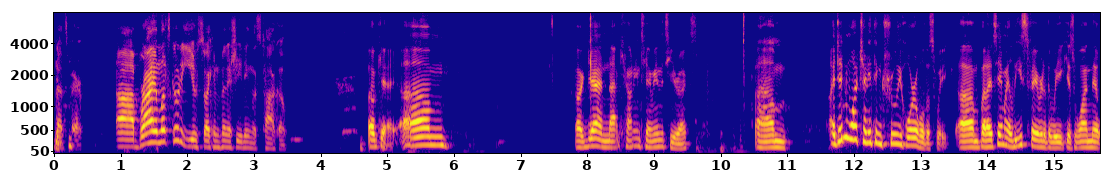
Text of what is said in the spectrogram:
That's fair. Uh, Brian, let's go to you so I can finish eating this taco. Okay. Um. Again, not counting Tammy and the T Rex. Um, I didn't watch anything truly horrible this week. Um, but I'd say my least favorite of the week is one that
